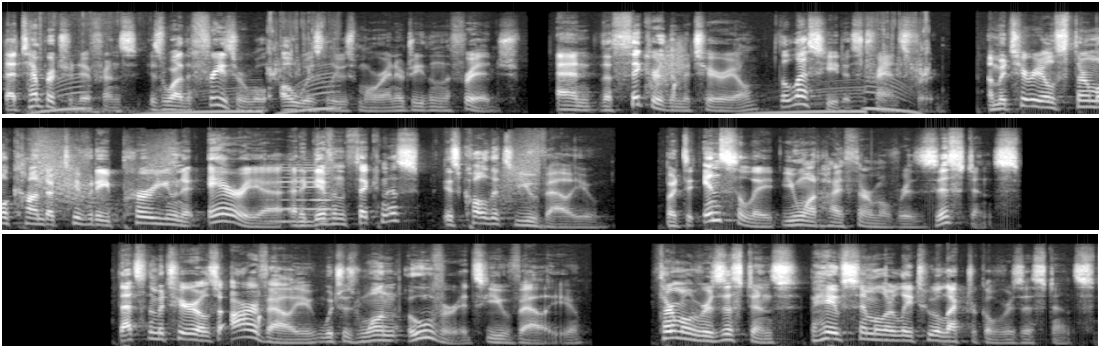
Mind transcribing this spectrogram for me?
That temperature difference is why the freezer will always lose more energy than the fridge. And the thicker the material, the less heat is transferred. A material's thermal conductivity per unit area at a given thickness is called its U value. But to insulate, you want high thermal resistance. That's the material's R value, which is 1 over its U value. Thermal resistance behaves similarly to electrical resistance.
